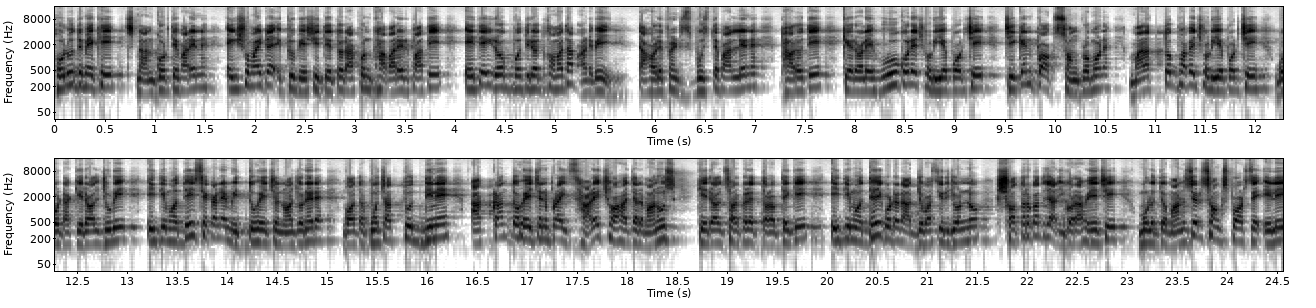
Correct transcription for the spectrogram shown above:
হলুদ মেখে স্নান করতে পারেন। এই সময়টা একটু বেশি তেতো রাখুন খাবারের পাতে, এতেই রোগ প্রতিরোধ ক্ষমতা বাড়বে। তাহলে ফ্রেন্ডস বুঝতে পারলেন, ভারতে কেরলে হু করে ছড়িয়ে পড়ছে চিকেন পক্স সংক্রমণ। মারাত্মকভাবে ছড়িয়ে পড়ছে গোটা কেরল জুড়ে। ইতিমধ্যেই সেখানে মৃত্যু হয়েছে নজনের। গত পঁচাত্তর দিনে আক্রান্ত হয়েছেন প্রায় সাড়ে ছ হাজার মানুষ। কেরল সরকারের তরফ থেকে ইতিমধ্যেই গোটা রাজ্যবাসীর জন্য সতর্কতা জারি করা হয়েছে। মূলত মানুষের সংস্পর্শে এলে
